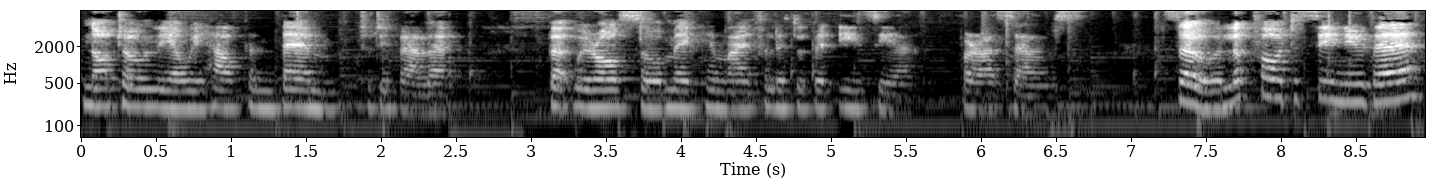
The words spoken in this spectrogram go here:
not only are we helping them to develop, but we're also making life a little bit easier for ourselves. So look forward to seeing you there.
